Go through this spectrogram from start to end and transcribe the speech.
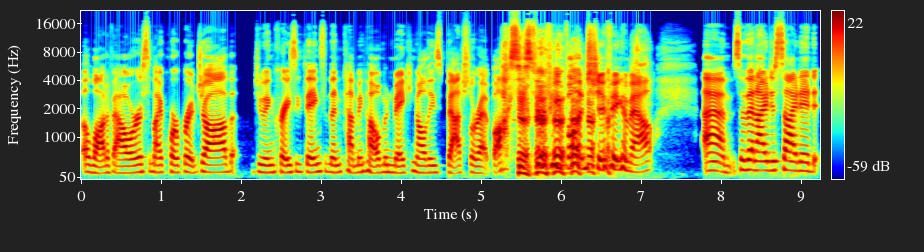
a lot of hours in my corporate job doing crazy things and then coming home and making all these bachelorette boxes for people and shipping them out. Um, so then I decided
